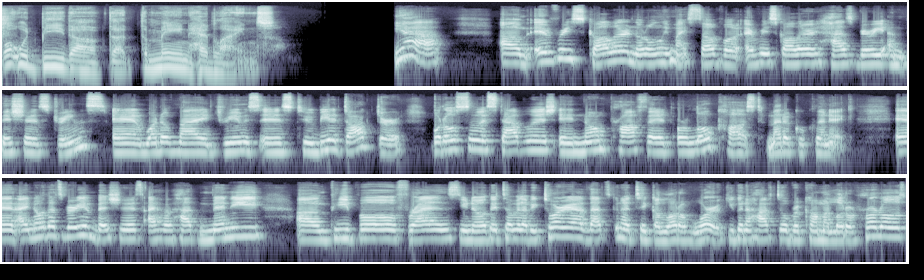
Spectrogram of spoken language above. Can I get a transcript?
what would be the the, the main headlines? Yeah. Um, every scholar, not only myself, but every scholar has very ambitious dreams. And one of my dreams is to be a doctor, but also establish a nonprofit or low cost medical clinic. And I know that's very ambitious. I have had many um, people, friends, you know, they tell me that Victoria, that's going to take a lot of work. You're going to have to overcome a lot of hurdles.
